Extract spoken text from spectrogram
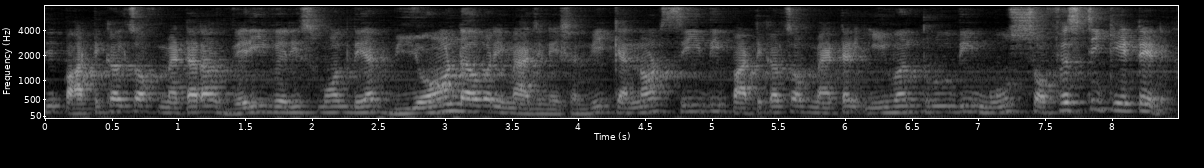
The particles of matter are very very small. They are beyond our imagination. We cannot see the particles of matter even through the most sophisticated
